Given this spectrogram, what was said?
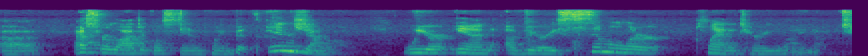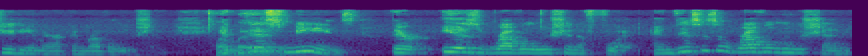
a, a astrological standpoint, but in general, we are in a very similar planetary lineup to the American Revolution. And this means there is revolution afoot. And this is a revolution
